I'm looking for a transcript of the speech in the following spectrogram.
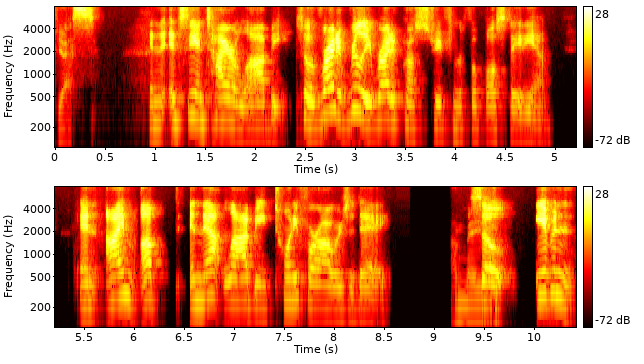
Yes. And it's the entire lobby. So right, really right across the street from the football stadium. And I'm up in that lobby 24 hours a day. Amazing. So even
